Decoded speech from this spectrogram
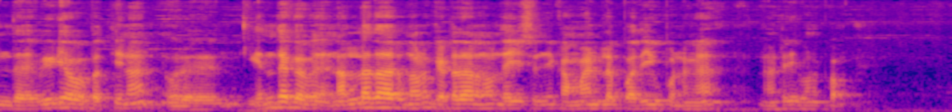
இந்த வீடியோவை பற்றினா ஒரு எந்த நல்லதாக இருந்தாலும் கெட்டதாக இருந்தாலும் தயவு செஞ்சு கமெண்ட்டில் பதிவு பண்ணுங்கள் நன்றி வணக்கம்.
